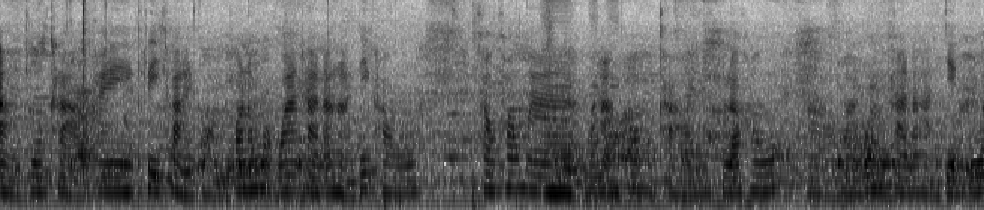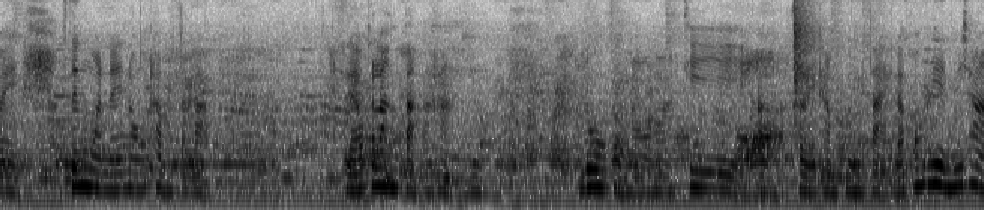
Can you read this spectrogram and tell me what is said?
อ่าชั่วคราวให้คลี่คลายก่อน เพราะน้องบอกว่าทานอาหารที่เขา เขาเข้ามามาหาพ่อของเขา แล้วเขาามาร่วมทานอาหารเย็นด้วย ซึ่งวันนั้นน้องทำสลัดแล้วกำลังตักอาหารอยู่ ลูกของน้องที่เคยทำคุณใสแล้วเขาเรียนวิชา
